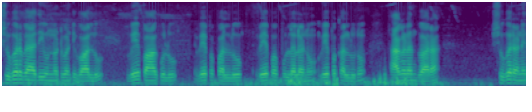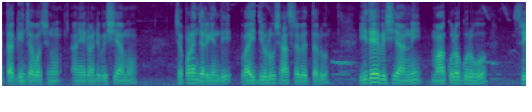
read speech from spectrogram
షుగర్ వ్యాధి ఉన్నటువంటి వాళ్ళు వేప ఆకులు వేప పళ్ళు వేప పుల్లలను వేప కళ్ళును తాగడం ద్వారా షుగర్ అనేది తగ్గించవచ్చును అనేటువంటి విషయము చెప్పడం జరిగింది. వైద్యులు శాస్త్రవేత్తలు ఇదే విషయాన్ని మా కులగురువు శ్రీ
